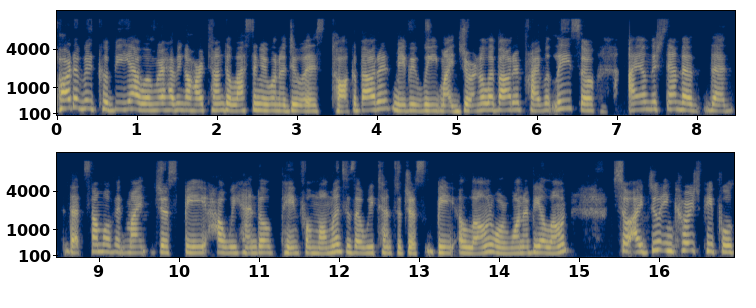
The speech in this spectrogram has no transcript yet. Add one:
part of it could be, yeah, when we're having a hard time, the last thing we want to do is talk about it. Maybe we might journal about it privately. So I understand that, that, that some of it might just be how we handle painful moments is that we tend to just be alone or want to be alone. So I do encourage people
